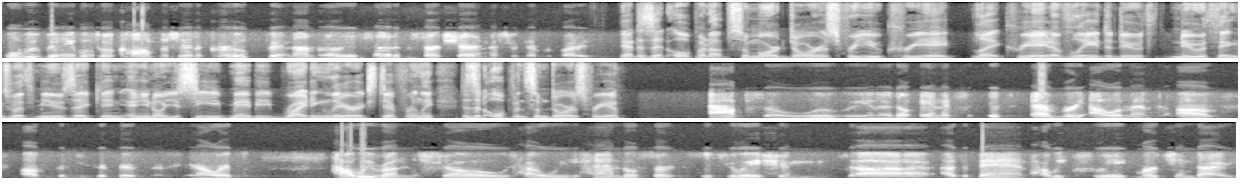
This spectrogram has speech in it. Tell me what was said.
what we've been able to accomplish as a group, and I'm really excited to start sharing this with everybody. Yeah, does it open up some more doors for you create like creatively to do th- new things with music, and, and you know you see maybe writing lyrics differently? Does it open some doors for you? Absolutely, and it and it's it's every element of of the music business. You know, it's how we run the shows, how we handle certain situations uh, as a band, how we create merchandise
